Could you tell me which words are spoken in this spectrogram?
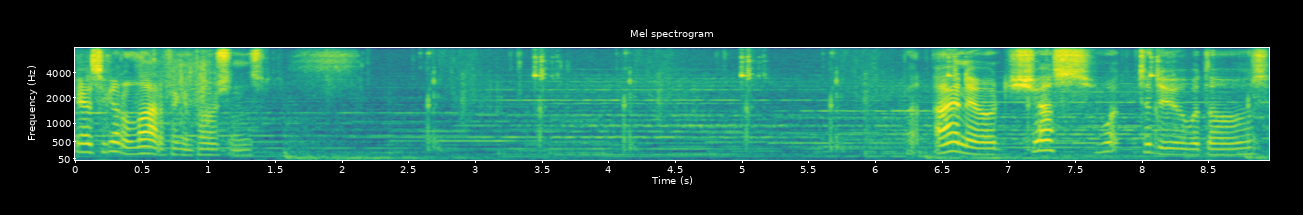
So you got a lot of freaking potions. But I know just what to do with those.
